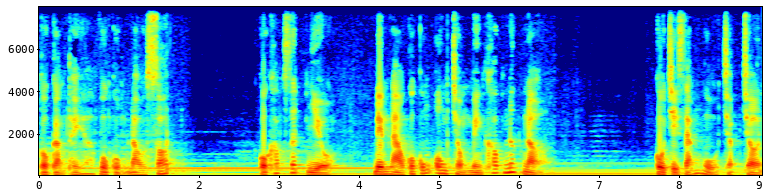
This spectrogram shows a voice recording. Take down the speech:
Cô cảm thấy vô cùng đau xót Cô khóc rất nhiều Đêm nào cô cũng ôm chồng mình khóc nức nở Cô chỉ dám ngủ chập chờn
